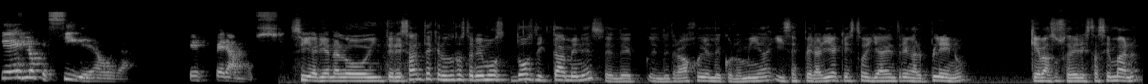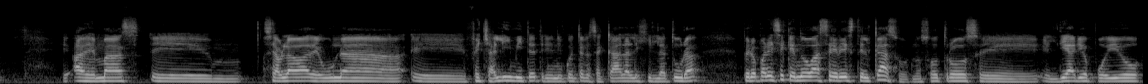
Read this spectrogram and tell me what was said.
¿Qué es lo que sigue ahora? ¿Qué esperamos? Sí, Ariana, lo interesante es que nosotros tenemos dos dictámenes, el de, el de trabajo y el de economía, y se esperaría que estos ya entren al Pleno, que va a suceder esta semana. Además, eh, se hablaba de una eh, fecha límite, teniendo en cuenta que se acaba la legislatura, pero parece que no va a ser este el caso. Nosotros, eh, el diario, ha podido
